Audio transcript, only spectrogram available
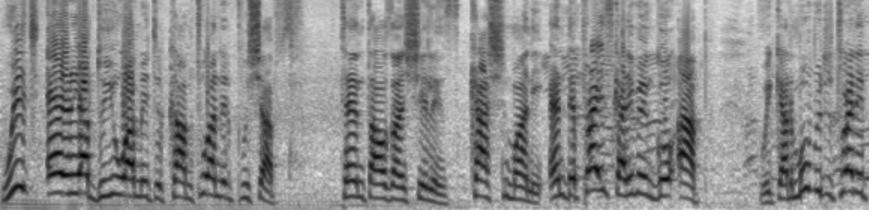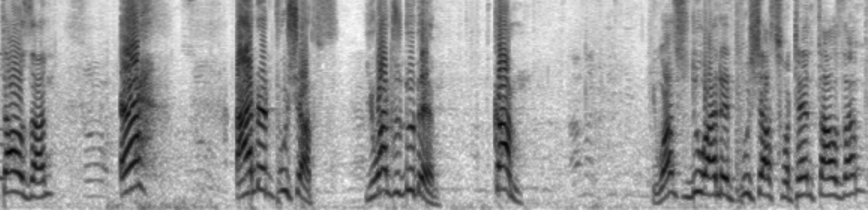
Which area do you want me to come? 200 push-ups, 10,000 shillings, cash money. And the price can even go up. We can move it to 20,000. Eh? 100 push-ups. You want to do them? Come. He wants to do 100 push-ups for 10,000.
